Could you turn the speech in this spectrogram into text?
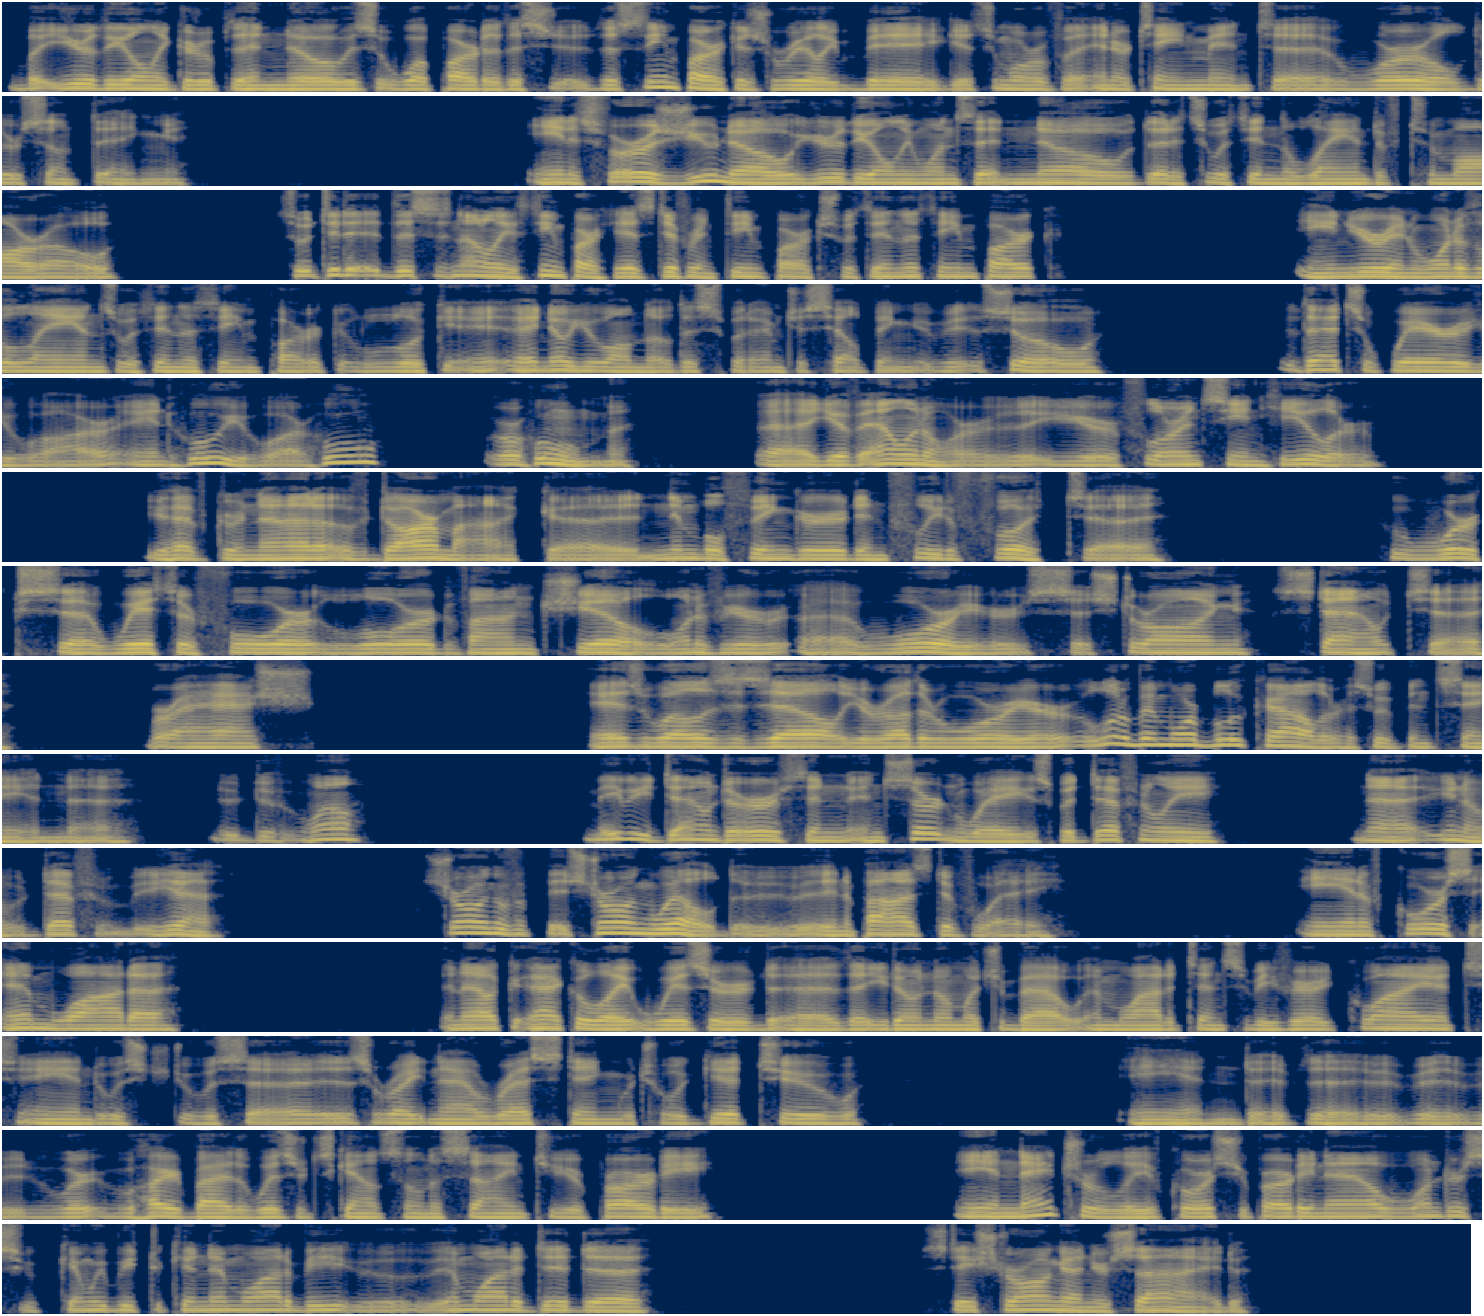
but you're the only group that knows what part of this. This theme park is really big. It's more of an entertainment uh, world or something. And as far as you know, you're the only ones that know that it's within the land of tomorrow. So did this is not only a theme park, it has different theme parks within the theme park. And you're in one of the lands within the theme park. Look, I know you all know this, but I'm just helping. So that's where you are and who you are. Who or whom? Uh, you have Eleanor, your Florentian healer you have Granada of Darmok, uh, nimble fingered and fleet of foot, uh, who works uh, with or for Lord Von Chill, one of your uh, warriors, strong, stout, uh, brash. as well as Zell, your other warrior, a little bit more blue collar, as we've been saying. Uh, well, maybe down to earth in, in certain ways, but definitely not, you know, definitely, yeah, strong of a strong willed uh, in a positive way. And of course, M. Wada, an acolyte wizard uh, that you don't know much about. M. Wada tends to be very quiet and was was uh, is right now resting, which we'll get to. And uh, we're hired by the Wizards Council and assigned to your party. And naturally, of course, your party now wonders, can we be, can Mwada be, uh, Mwada did, uh, stay strong on your side.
